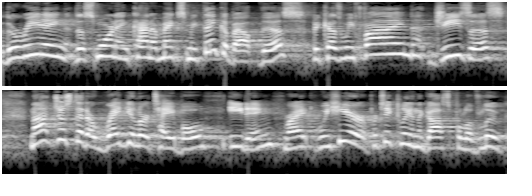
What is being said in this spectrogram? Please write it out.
The reading this morning kind of makes me think about this because we find Jesus not just at a regular table eating, right? We hear, particularly in the Gospel of Luke,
